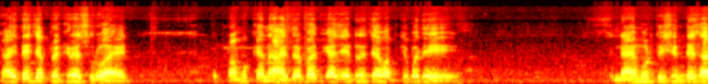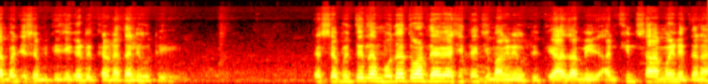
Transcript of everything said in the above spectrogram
कायद्याच्या प्रक्रिया सुरू आहेत. प्रामुख्यानं हैदराबाद गॅजेटरच्या बाबतीमध्ये न्यायमूर्ती शिंदे साहेबांची समिती जी गठीत करण्यात आली होती त्या समितीला मुदतवाढ द्यावी अशी त्यांची मागणी होती. ती आज आम्ही आणखीन सहा महिने त्यांना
